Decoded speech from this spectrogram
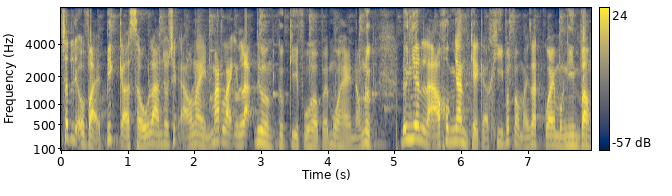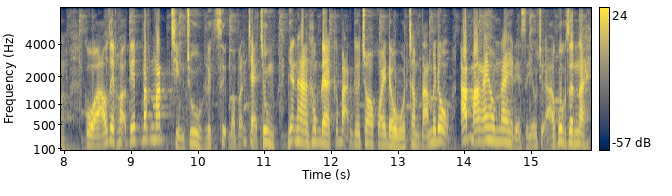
Chất liệu vải pick cá sấu làm cho chiếc áo này mát lạnh lạ thường, cực kỳ phù hợp với mùa hè nóng nực. Đương nhiên là áo không nhăn kể cả khi vứt vào máy giặt quay 1000 vòng. Cổ áo dệt họa tiết bắt mắt, chỉn chu, lịch sự mà vẫn trẻ trung. Nhận hàng không đẹp các bạn cứ cho quay đầu 180 độ. Áp mã ngay hôm nay để sở hữu chiếc áo quốc dân này.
